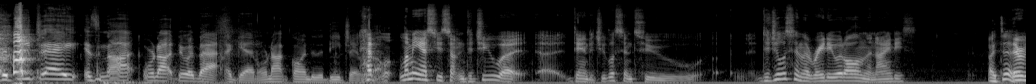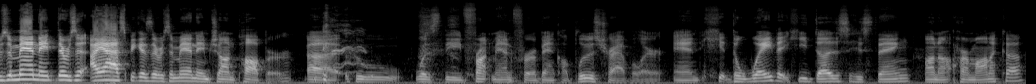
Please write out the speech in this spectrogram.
the DJ is not. We're not doing that again. We're not going to the DJ. Have, let me ask you something. Did you, uh, uh, Dan? Did you listen to? Did you listen to the radio at all in the '90s? I did. There was a man named. There was a. I asked because there was a man named John Popper, uh, who was the front man for a band called Blues Traveler, and he, the way that he does his thing on a harmonica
